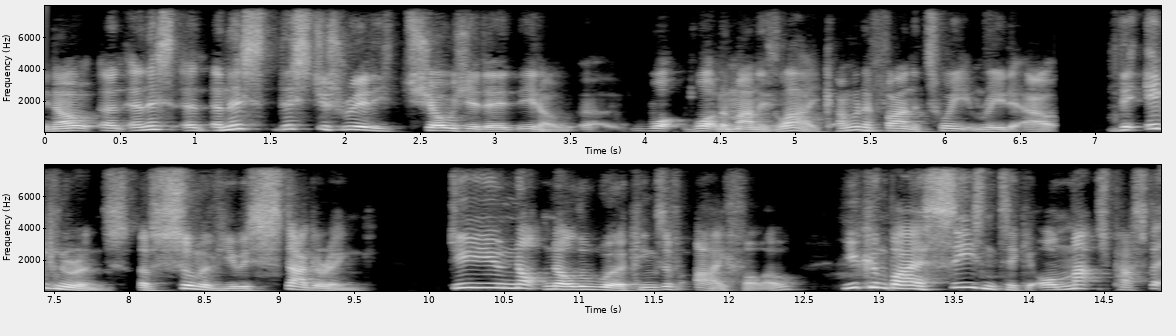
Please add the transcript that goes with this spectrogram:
You know, and, and this and, and this this just really shows you the you know uh, what what the man is like. I'm going to find a tweet and read it out. The ignorance of some of you is staggering. Do you not know the workings of iFollow? You can buy a season ticket or match pass for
